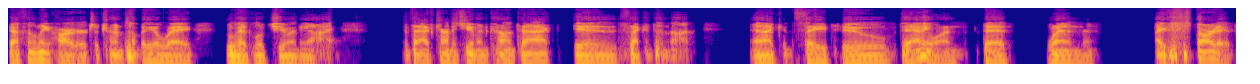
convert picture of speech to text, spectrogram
definitely harder to turn somebody away who has looked you in the eye. That kind of human contact is second to none. And I can say to, to anyone that when I started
